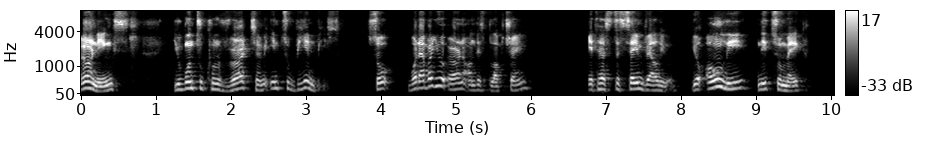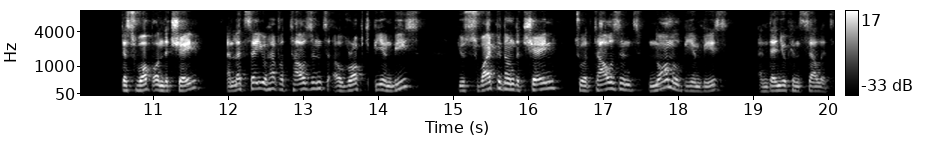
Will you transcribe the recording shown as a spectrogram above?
earnings, you want to convert them into BNBs. So whatever you earn on this blockchain, it has the same value. You only need to make the swap on the chain. And let's say you have a thousand uh, wrapped BNBs, you swipe it on the chain to a thousand normal BNBs, and then you can sell it.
